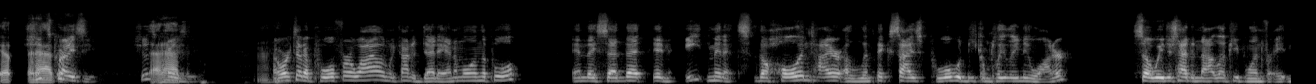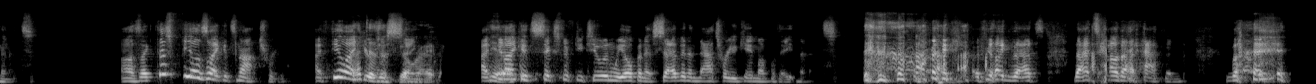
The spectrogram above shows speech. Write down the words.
Yep, that Shit's happened. crazy. Shit's That crazy. Mhm. I worked at a pool for a while and we found a dead animal in the pool. And they said that in eight minutes, the whole entire Olympic sized pool would be completely new water. So we just had to not let people in for eight minutes. I was like, this feels like it's not true. I feel like That you're just saying right. I Yeah, feel like it's 652 and we open at seven, and that's where you came up with eight minutes. I feel like that's that's how that happened. But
